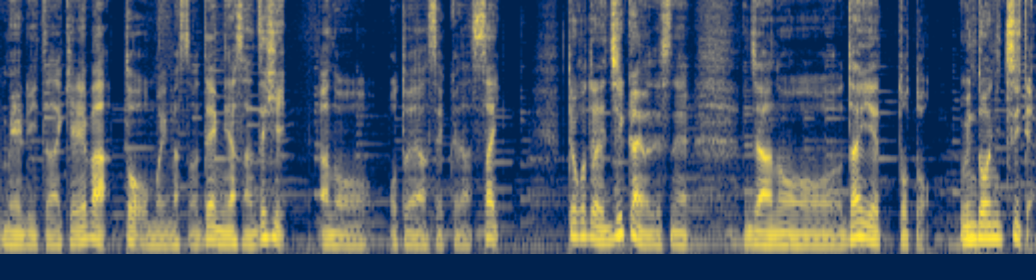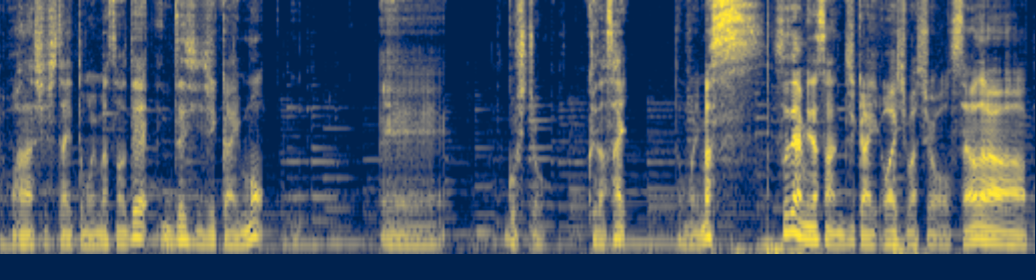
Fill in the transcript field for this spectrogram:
メールいただければと思いますので皆さん是非あのお問い合わせください。ということで次回はですねじゃああのダイエットと運動についてお話ししたいと思いますので是非次回も、えー、ご視聴くださいと思います。それでは皆さん次回お会いしましょう。さようなら。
